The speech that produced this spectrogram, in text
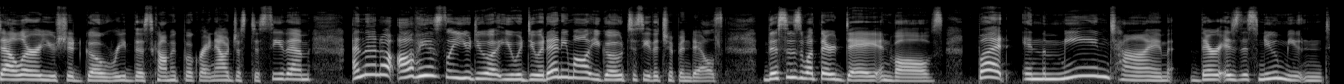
stellar. You should go read this comic book right now just to see them. And then uh, obviously you do it you would do at any mall, you go to see the Chippendales. This is what their day involves. But in the meantime, there is this new mutant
